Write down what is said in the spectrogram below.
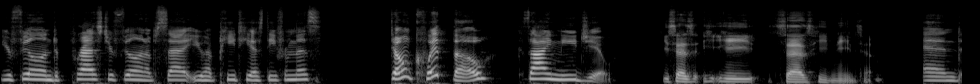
"You're feeling depressed. You're feeling upset. You have PTSD from this. Don't quit though, because I need you." He says he says he needs him. and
